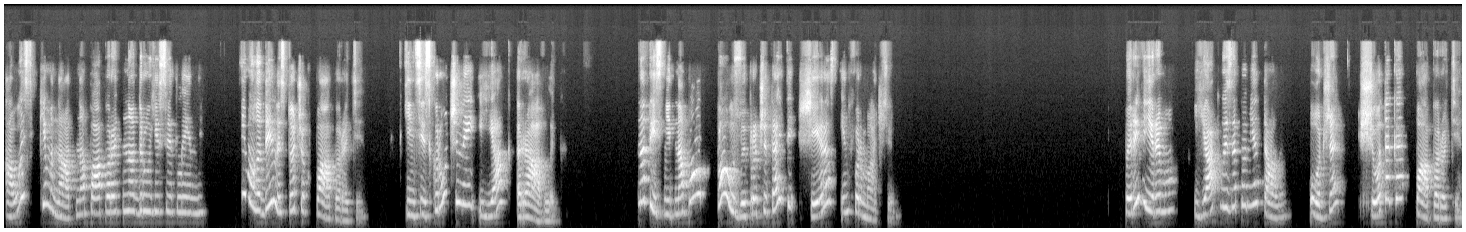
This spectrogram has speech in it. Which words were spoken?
а ось кімнатна папороть на другій світлині і молодий листочок папороті. В кінці скручений як равлик. Натисніть на пау- паузу і прочитайте ще раз інформацію. Перевіримо, як ви запам'ятали. Отже, що таке папороті?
